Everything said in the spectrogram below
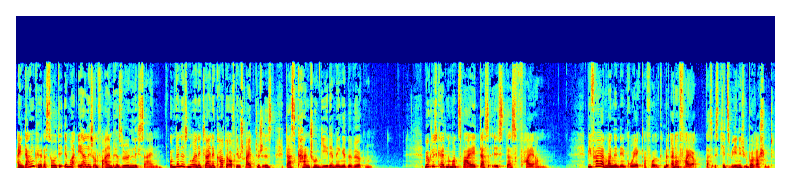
Ein Danke, das sollte immer ehrlich und vor allem persönlich sein. Und wenn es nur eine kleine Karte auf dem Schreibtisch ist, das kann schon jede Menge bewirken. Möglichkeit Nummer zwei, das ist das Feiern. Wie feiert man denn den Projekterfolg? Mit einer Feier. Das ist jetzt wenig überraschend.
